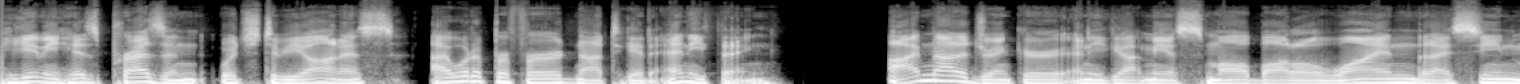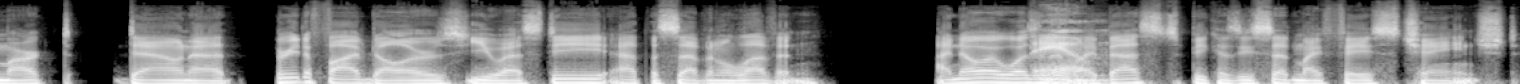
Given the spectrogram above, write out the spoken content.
He gave me his present, which, to be honest, I would have preferred not to get anything. I'm not a drinker, and he got me a small bottle of wine that I seen marked down at three to five dollars USD at the 7-Eleven. I know I wasn't at my best because he said my face changed.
